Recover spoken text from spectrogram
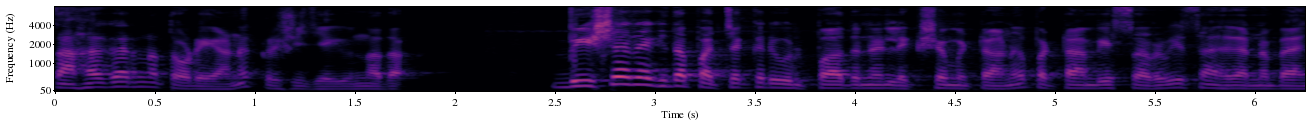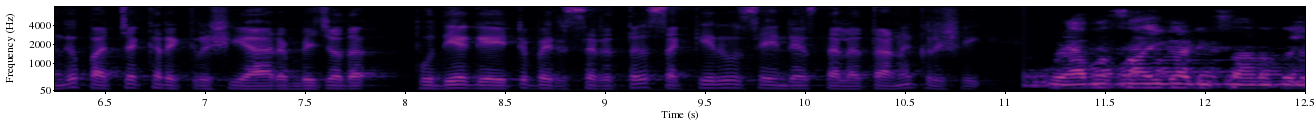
സഹകരണത്തോടെയാണ് കൃഷി ചെയ്യുന്നത്. വിഷരഹിത പച്ചക്കറി ഉൽപ്പാദനം ലക്ഷ്യമിട്ടാണ് പട്ടാമ്പി സർവീസ് സഹകരണ ബാങ്ക് പച്ചക്കറി കൃഷി ആരംഭിച്ചത്. പുതിയ ഗേറ്റ് പരിസരത്ത് സക്കീർ ഹുസൈന്റെ സ്ഥലത്താണ് കൃഷി. വ്യാവസായിക അടിസ്ഥാനത്തിൽ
